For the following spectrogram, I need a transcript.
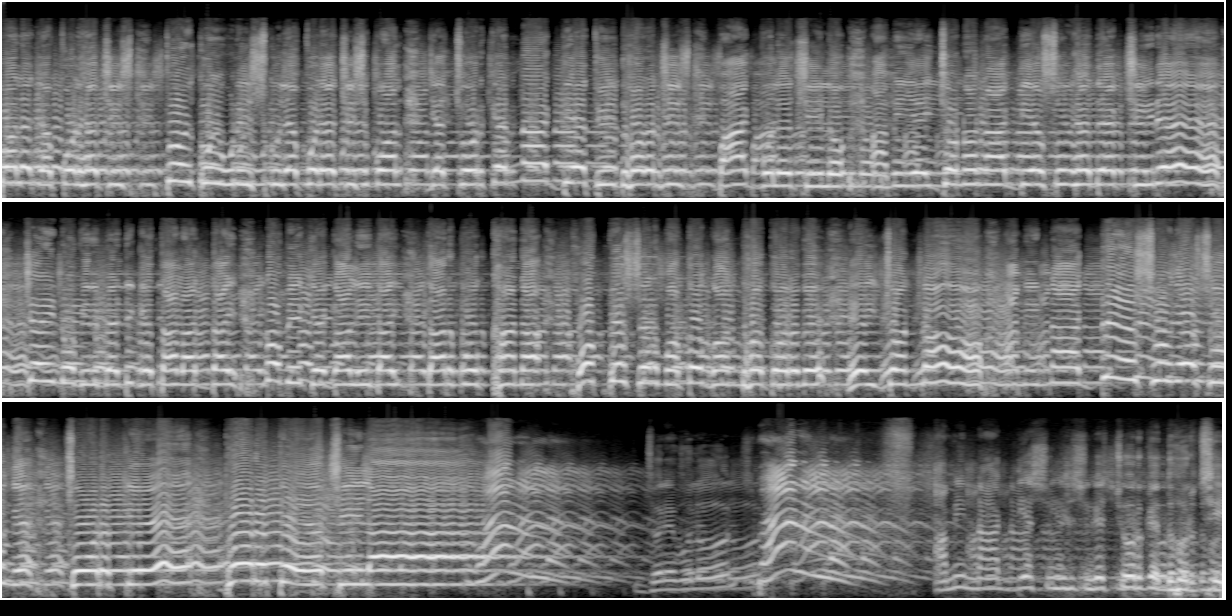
কলেজে পড়েছিস? তুই কোন স্কুলে পড়েছিস বল? যে চোরকে নাক দিয়ে তুই ধরেছিস? বাঘ বলেছিল, আমি এই জন্য নাক দিয়ে শুনে দেখছি রে, যেই নবীর বেটিকে তালাক দেয়, নবীকে গালি দেয়, তার মুখখানা হপিসের মতো গন্ধ করবে। এই জন্য আমি নাক দিয়ে শুনে শুনে চোরকে ধরতেছিলাম সুবহানাল্লাহ জোরে বলুন। আমি নাক দিয়ে শুনে সঙ্গে চোরকে ধরছি।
